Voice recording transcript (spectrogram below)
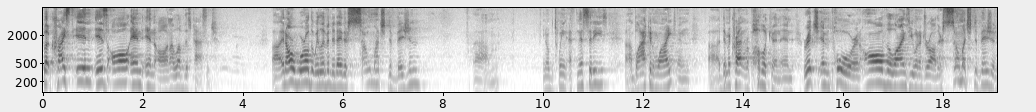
but Christ in, is all and in all. And I love this passage. Uh, in our world that we live in today, there's so much division, um, you know, between ethnicities, uh, black and white, and uh, Democrat and Republican, and rich and poor, and all the lines you want to draw. There's so much division.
